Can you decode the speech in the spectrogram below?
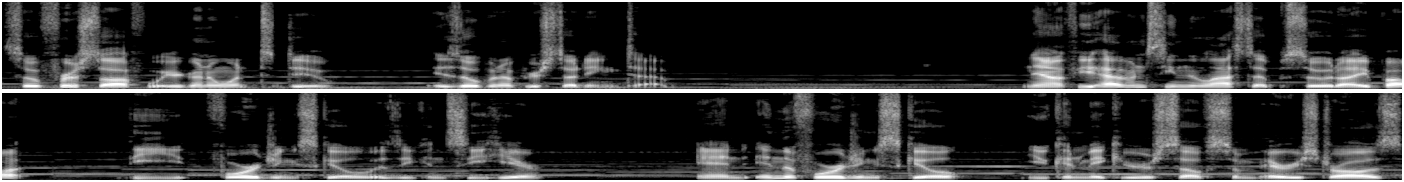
So first off, what you're going to want to do is open up your studying tab. Now, if you haven't seen the last episode, I bought the foraging skill, as you can see here. And in the foraging skill, you can make yourself some berry straws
